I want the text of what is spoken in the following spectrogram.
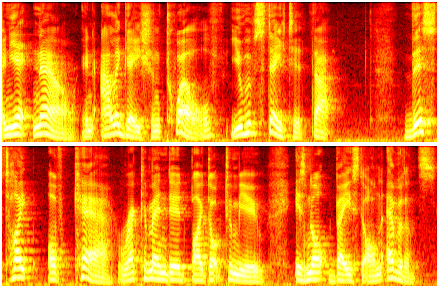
And yet now, in allegation 12, you have stated that this type of care recommended by Dr. Mew is not based on evidence.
